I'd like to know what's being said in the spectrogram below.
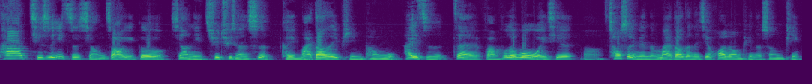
他其实一直想找一个像你去屈臣氏可以买到的一瓶喷雾。他一直在反复的问我一些，呃，超市里面能买到的那些化妆品的商品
